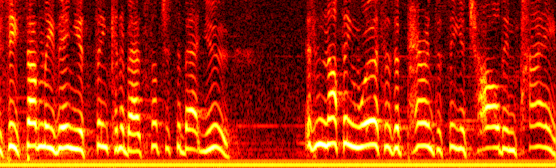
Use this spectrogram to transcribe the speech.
You see, suddenly then you're thinking about it's not just about you. There's nothing worse as a parent to see your child in pain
